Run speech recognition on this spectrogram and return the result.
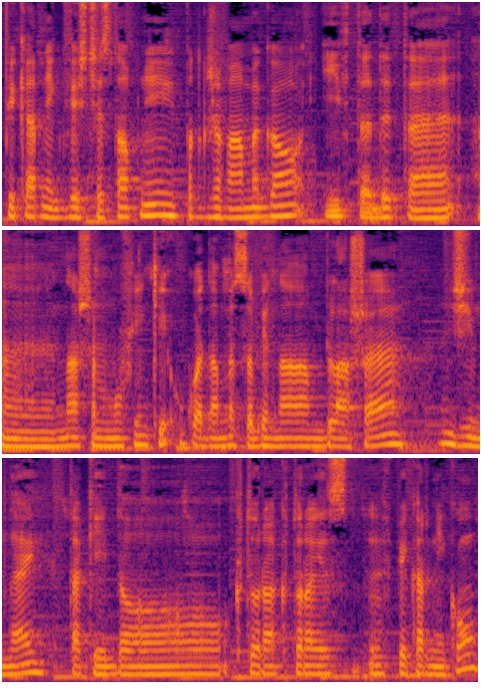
Piekarnik 200 stopni, podgrzewamy go i wtedy te e, nasze muffinki układamy sobie na blaszę zimnej, takiej do, która, która jest w piekarniku.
